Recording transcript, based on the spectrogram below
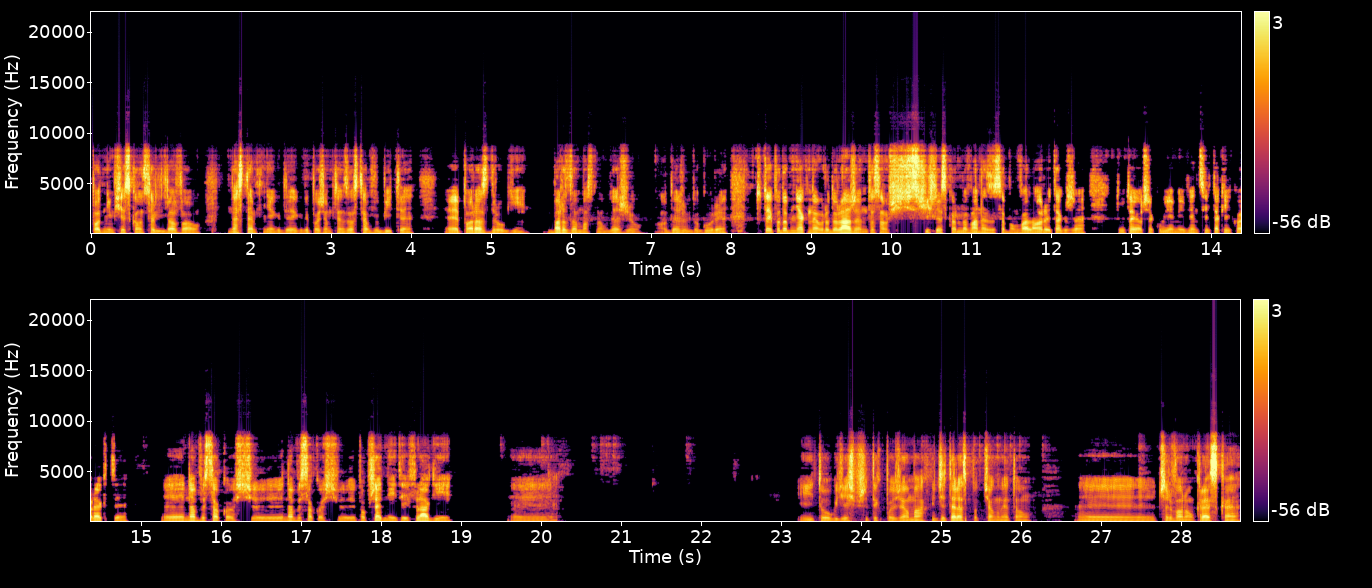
pod nim się skonsolidował. Następnie, gdy, gdy poziom ten został wybity po raz drugi, bardzo mocno uderzył, uderzył do góry. Tutaj podobnie jak na eurodolarze, no to są ściśle skorelowane ze sobą walory, także tutaj oczekuję mniej więcej takiej korekty na wysokość, na wysokość poprzedniej tej flagi. I tu gdzieś przy tych poziomach, gdzie teraz podciągnę tą czerwoną kreskę,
